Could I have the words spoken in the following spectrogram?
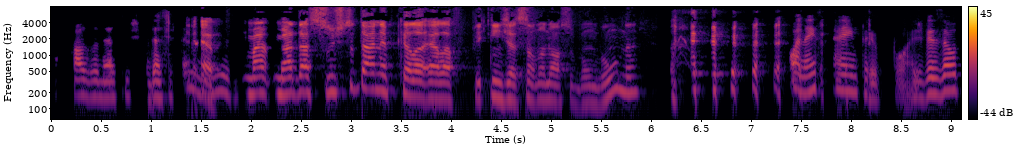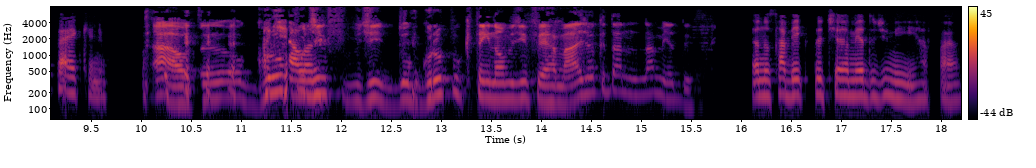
por causa dessas, dessas É, mas, mas dá susto dá, né? Porque ela, ela fica injeção no nosso bumbum, né? Pô, nem sempre, pô. Às vezes é o técnico. Ah, o, o grupo Aquela, de, né? enf- de- do grupo que tem nome de enfermagem é o que dá, dá medo. Eu não sabia que tu tinha medo de mim, Rafael.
